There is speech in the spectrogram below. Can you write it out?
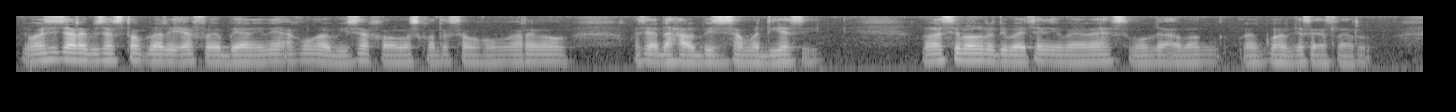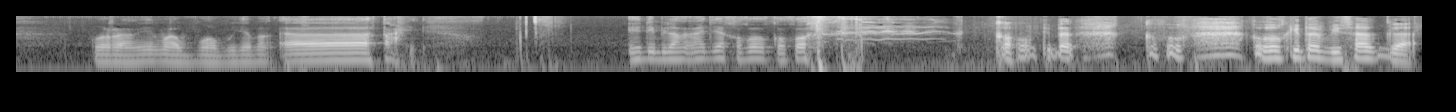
Gimana sih cara bisa stop dari FWB-an ini? Aku nggak bisa kalau lost kontak sama Koko karena memang masih ada hal bisnis sama dia sih Makasih bang udah dibaca emailnya. Semoga abang dan keluarga saya selalu. Kurangin mabu-mabunya bang. Eh uh, tahi ya dibilang aja koko koko. Koko kita koko koko kita bisa nggak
